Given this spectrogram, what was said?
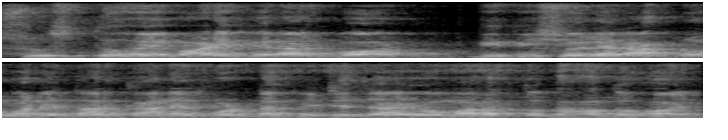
সুস্থ হয়ে বাড়ি ফেরার পর বিপি শৈলের আক্রমণে তার কানের পর্দা ফেটে যায় ও মারাত্মক আহত হয়।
